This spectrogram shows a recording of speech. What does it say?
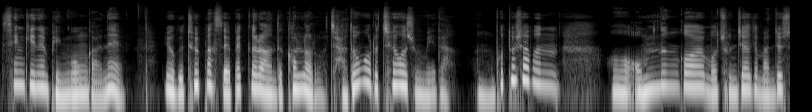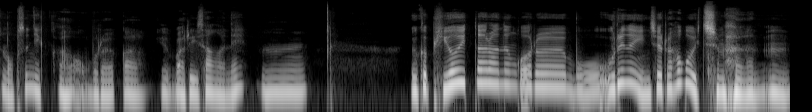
생기는 빈 공간을 여기 툴박스의 백그라운드 컬러로 자동으로 채워줍니다. 음 포토샵은 어 없는 걸 뭐 존재하게 만들 수는 없으니까 어 뭐랄까 이 말이 이상하네. 음. 그러니까 비어 있다라는 거를 뭐 우리는 인지를 하고 있지만 음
